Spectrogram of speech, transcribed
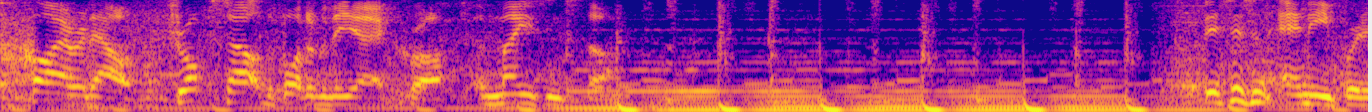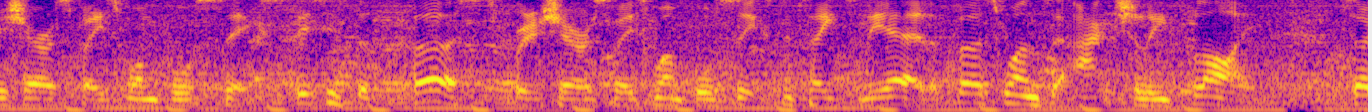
fire it out. Drops out the bottom of the aircraft. Amazing stuff. This isn't any British Aerospace 146. This is the first British Aerospace 146 to take to the air, the first one to actually fly. So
